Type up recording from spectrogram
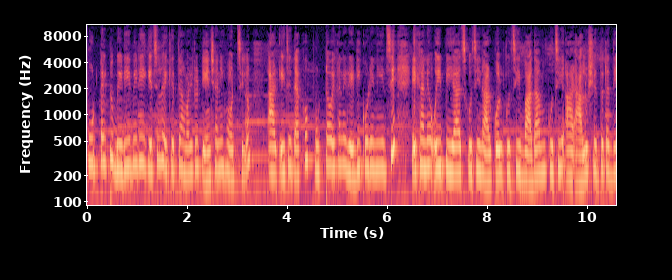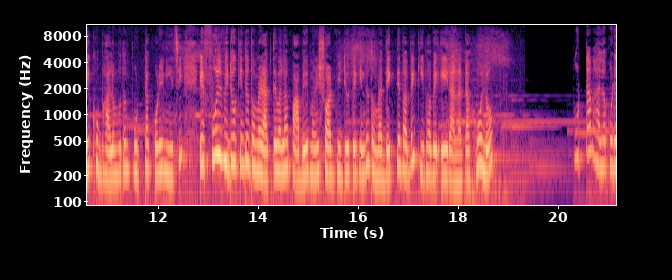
পুরটা একটু বেরিয়ে বেরিয়ে গেছিল, এক্ষেত্রে আমার একটু টেনশানই হচ্ছিল। আর এই যে দেখো, পুরটাও এখানে রেডি করে নিয়েছি। এখানে ওই পেঁয়াজ কুচি, নারকোল কুচি, বাদাম কুচি আর আলু সেদ্ধটা দিয়ে খুব ভালো মতন পুরটা করে নিয়েছি। এর ফুল ভিডিও কিন্তু তোমরা রাত্রেবেলা পাবে মানে শর্ট ভিডিওতে কিন্তু তোমরা দেখতে পাবে কীভাবে এই রান্নাটা হলো। পুরটা ভালো করে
